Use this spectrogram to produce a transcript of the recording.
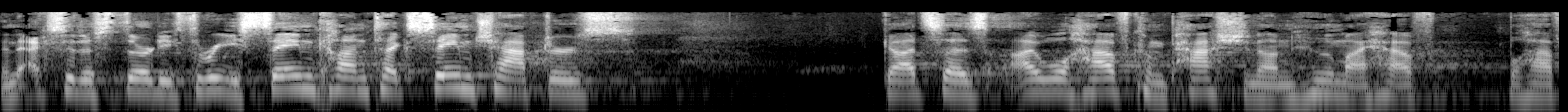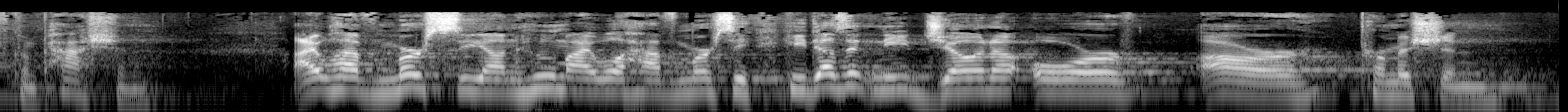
In Exodus 33, same context, same chapters, God says, I will have compassion on whom I have, will have compassion. I will have mercy on whom I will have mercy. He doesn't need Jonah or our permission.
